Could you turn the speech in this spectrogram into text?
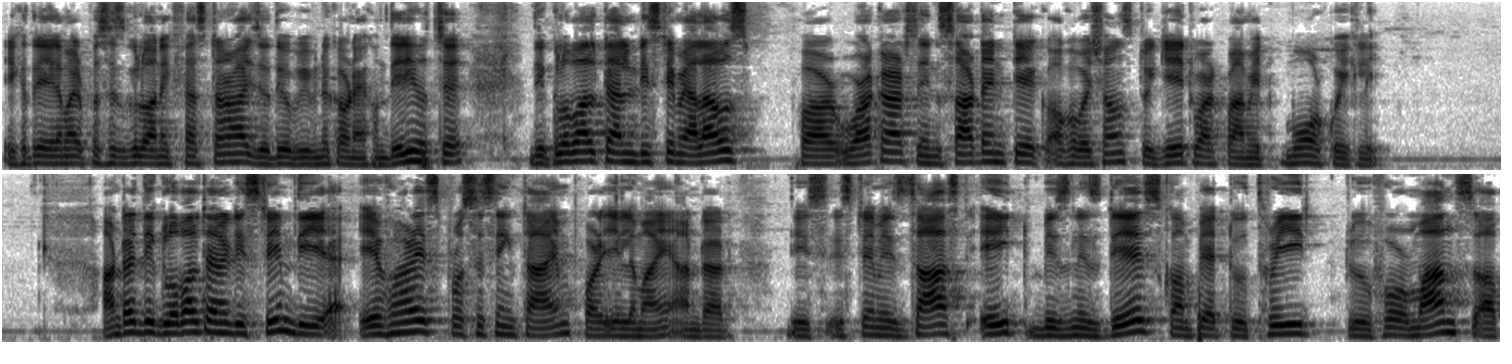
এক্ষেত্রে এলএমআইয়ের প্রসেসগুলো অনেক ফাস্টার হয়, যদিও বিভিন্ন কারণে এখন দেরি হচ্ছে। The global talent system allows for workers in certain tech occupations to get work permit more quickly under the global talent stream the average processing time for LMI under this stream is just eight business days compare to three to four months of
